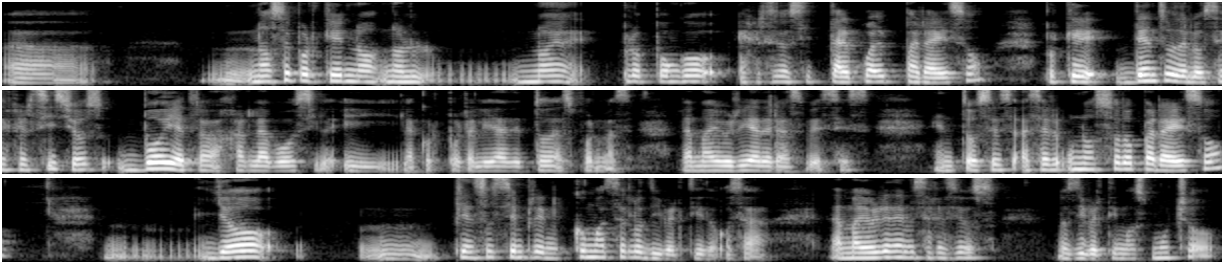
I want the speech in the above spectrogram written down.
Ah, no sé por qué no, no, no propongo ejercicios así tal cual para eso, porque dentro de los ejercicios voy a trabajar la voz y la, corporalidad de todas formas, la mayoría de las veces. Entonces, hacer uno solo para eso, yo mm, pienso siempre en cómo hacerlo divertido. O sea, la mayoría de mis ejercicios nos divertimos mucho,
